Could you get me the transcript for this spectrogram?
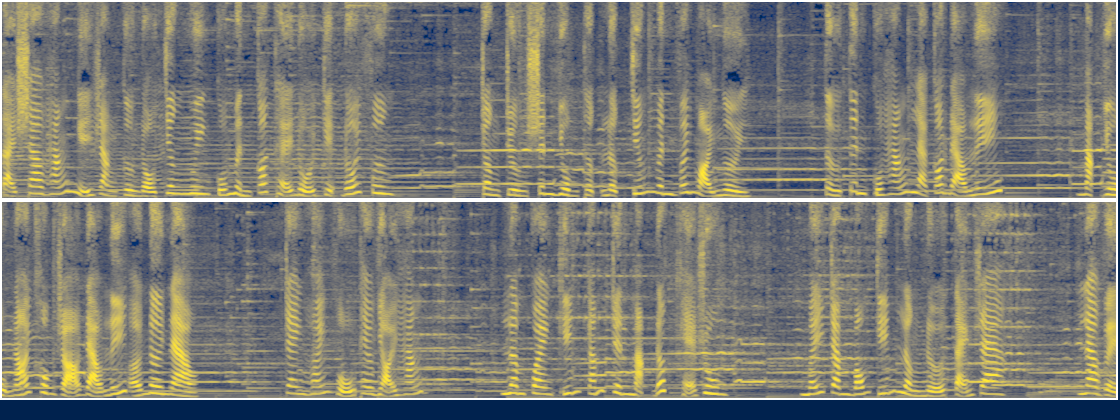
Tại sao hắn nghĩ rằng cường độ chân nguyên của mình có thể đuổi kịp đối phương? Trần Trường Sinh dùng thực lực chứng minh với mọi người. Tự tin của hắn là có đạo lý. Mặc dù nói không rõ đạo lý ở nơi nào, Trang Hoán Vũ theo dõi hắn. Lâm quan kiếm cắm trên mặt đất khẽ run. Mấy trăm bóng kiếm lần nữa tản ra, Lao về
